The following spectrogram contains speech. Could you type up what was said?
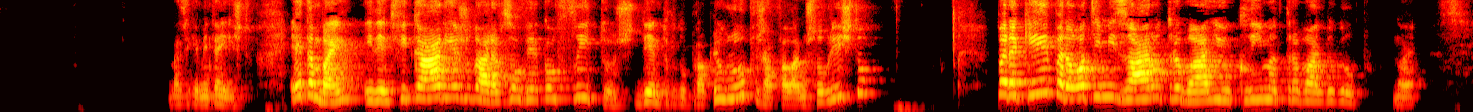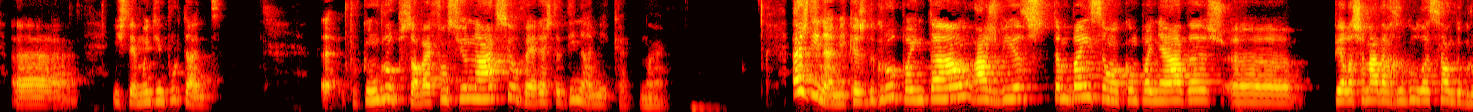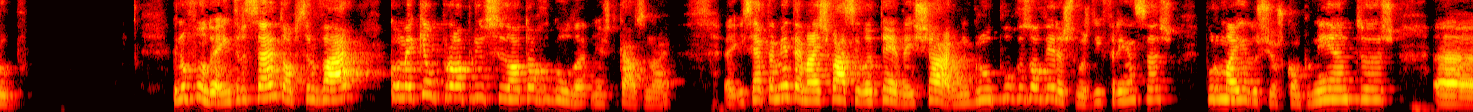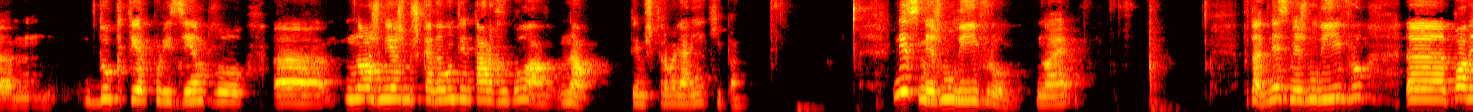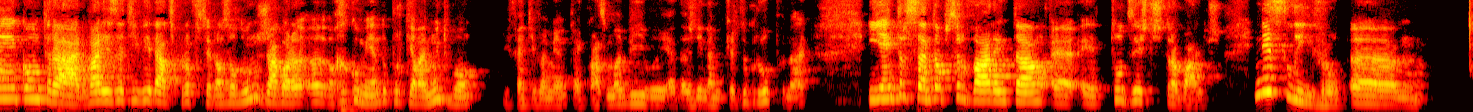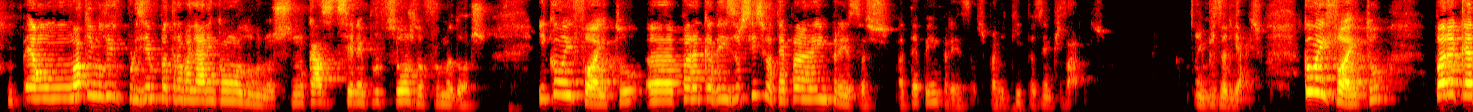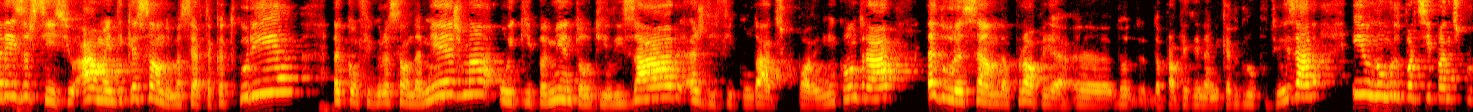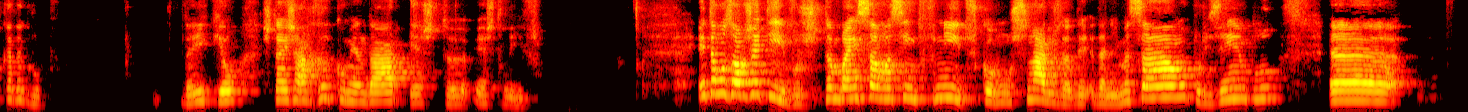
Basicamente é isto. É também identificar e ajudar a resolver conflitos dentro do próprio grupo, já falamos sobre isto. Para quê? Para otimizar o trabalho e o clima de trabalho do grupo, não é? Uh, isto é muito importante, porque um grupo só vai funcionar se houver esta dinâmica, não é? As dinâmicas de grupo, então, às vezes também são acompanhadas uh, pela chamada regulação do grupo. Que no fundo é interessante observar como é que ele próprio se autorregula, neste caso, não é? E certamente é mais fácil até deixar um grupo resolver as suas diferenças por meio dos seus componentes, do que ter, por exemplo, uh, nós mesmos, cada um tentar regulá-lo. Não, temos que trabalhar em equipa. Nesse mesmo livro, não é? Portanto, nesse mesmo livro uh, podem encontrar várias atividades para oferecer aos alunos, já agora uh, recomendo, porque ele é muito bom, efetivamente, é quase uma bíblia das dinâmicas do grupo, não é? E é interessante observar, então, é, todos estes trabalhos. Nesse livro, é um ótimo livro, por exemplo, para trabalharem com alunos, no caso de serem professores ou formadores. E com efeito uh, para cada exercício, até para empresas, até para empresas, para equipas empresárias, empresariais. Com efeito, para cada exercício há uma indicação de uma certa categoria, a configuração da mesma, o equipamento a utilizar, as dificuldades que podem encontrar, a duração da própria, do, da própria dinâmica do grupo utilizada e o número de participantes por cada grupo. Daí que eu esteja a recomendar este, este livro. Então, os objetivos também são assim definidos como os cenários da, de, animação, por exemplo, uh,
